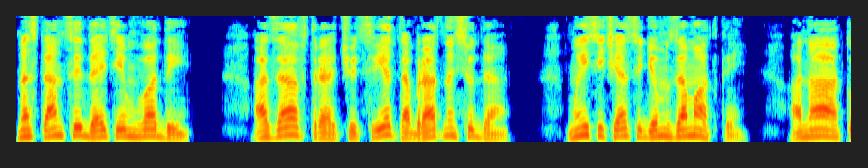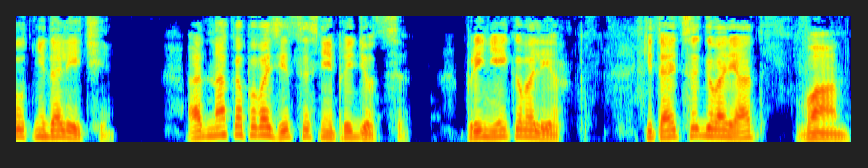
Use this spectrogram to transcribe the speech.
На станции дайте им воды. А завтра, чуть свет, обратно сюда. Мы сейчас идем за маткой. Она тут недалече. Однако повозиться с ней придется. При ней кавалер. Китайцы говорят «ван».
